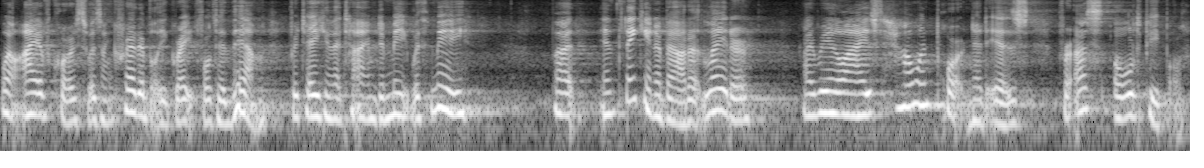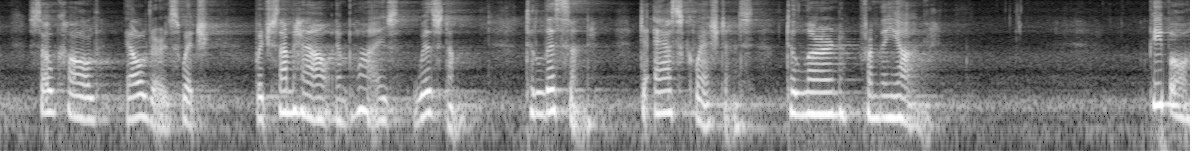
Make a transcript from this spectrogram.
Well, I, of course, was incredibly grateful to them for taking the time to meet with me, but in thinking about it later, I realized how important it is for us old people, so called elders, which, which somehow implies wisdom, to listen, to ask questions, to learn from the young. People,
